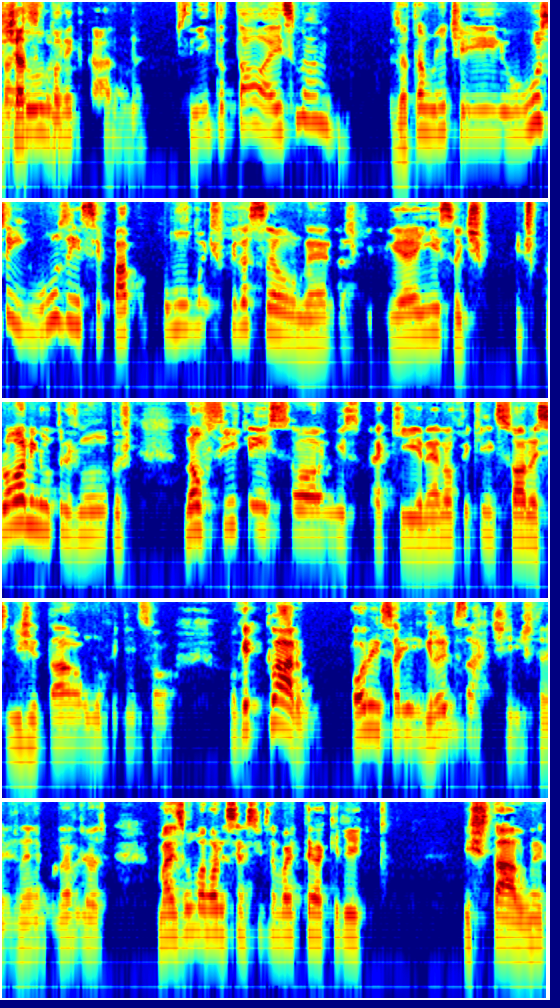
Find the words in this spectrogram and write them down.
tá já tudo. se conectaram, né? Sim, total, é isso mesmo. Exatamente. E usem, usem esse papo como uma inspiração, né? Acho que é isso. Explorem outros mundos. Não fiquem só nisso aqui, né? Não fiquem só nesse digital, não fiquem só. Porque, claro, podem sair grandes artistas, né? Maravilhosos. Mas uma hora esse artista vai ter aquele estalo, né?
